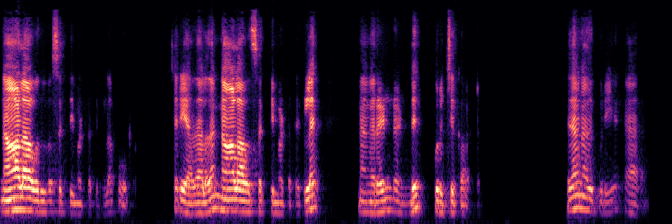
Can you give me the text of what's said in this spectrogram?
நாலாவது சக்தி மட்டத்துக்குள்ள போடுறோம். சரி அதாலதான் நாலாவது சக்தி மட்டத்துக்குள்ள நாங்க ரெண்டு ரெண்டு குறிச்சு காட்டுறோம். இதான் அதுக்குரிய காரணம்.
